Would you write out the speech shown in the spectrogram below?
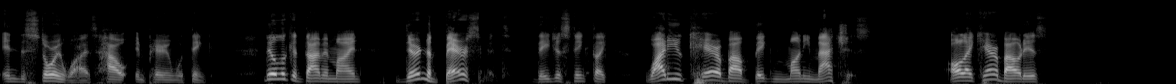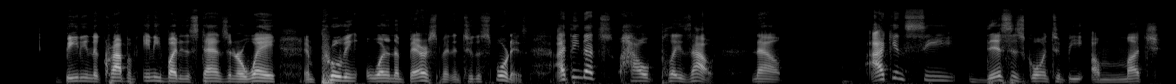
in the story wise how Imperium would think? They'll look at Diamond Mine, they're an embarrassment. They just think like, why do you care about big money matches? All I care about is beating the crap of anybody that stands in her way and proving what an embarrassment into the sport is. I think that's how it plays out. Now, I can see this is going to be a much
